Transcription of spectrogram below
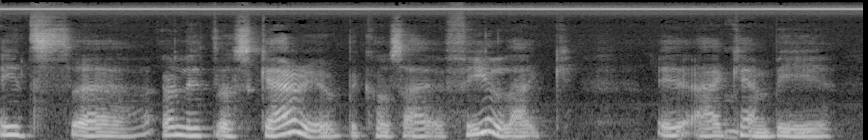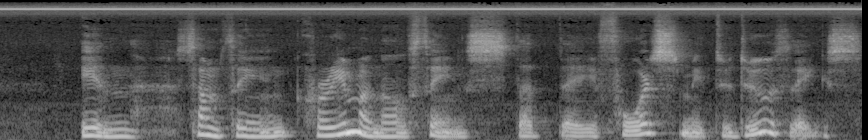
it's uh, a little scary because I feel like I can be in something criminal things that they force me to do things.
